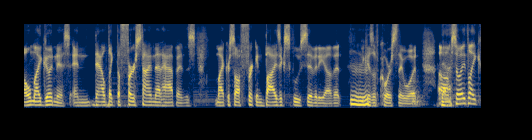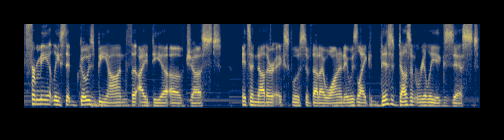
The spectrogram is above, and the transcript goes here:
Oh my goodness. And now, like the first time that happens, Microsoft freaking buys exclusivity of it Mhm. because of course they would. Yeah. Um, so it's like for me at least, it goes beyond the idea of just it's another exclusive that I wanted. It was like this doesn't really exist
